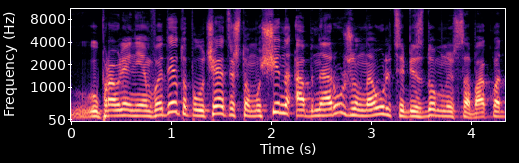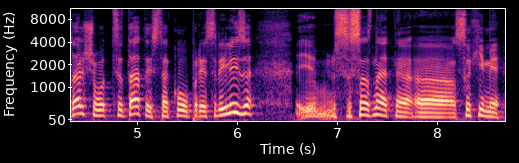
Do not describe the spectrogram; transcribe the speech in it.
управления МВД, то получается, что мужчина обнаружил на улице бездомную собаку. А дальше вот цитата из такого пресс-релиза, э, сознательно а, сухими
